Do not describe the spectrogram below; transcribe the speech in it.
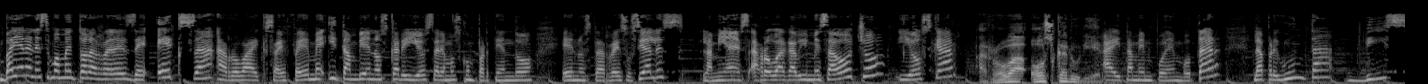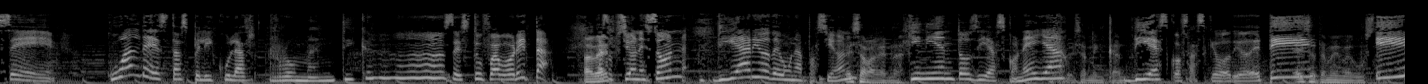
Vayan en este momento a las redes de Exa, arroba ExaFM y también Oscar y yo estaremos compartiendo en nuestras redes sociales. La mía es arroba Gaby Mesa 8 y Oscar, Arroba Oscar Uriel. ahí también pueden votar. La pregunta dice... ¿Cuál de estas películas románticas es tu favorita? A ver. Las opciones son Diario de una pasión, Esa va a ganar. 500 días con ella, Hijo, esa me encanta. 10 cosas que odio de ti Esa también me gusta. y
